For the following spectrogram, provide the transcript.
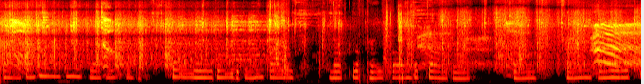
ความเป็นที่ที่เราเป็นเป็นสร้าที่เด็กมันไกลนักรบไทยของพระเจ้าตาสังสังคมวิท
